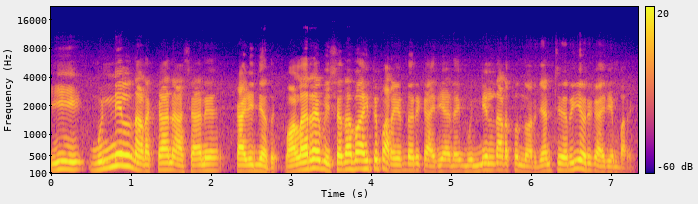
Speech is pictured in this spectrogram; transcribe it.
ഈ മുന്നിൽ നടക്കാൻ ആശാന് കഴിഞ്ഞത്. വളരെ വിശദമായിട്ട് പറയേണ്ട ഒരു കാര്യമാണ് മുന്നിൽ പറഞ്ഞാൽ. ഞാൻ ചെറിയൊരു കാര്യം പറയും.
